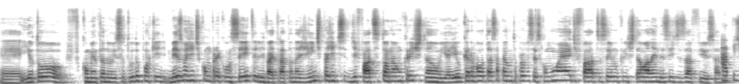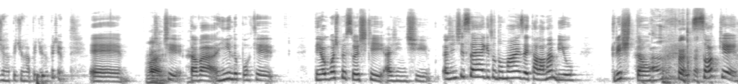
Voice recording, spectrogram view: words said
É, e eu tô comentando isso tudo porque, mesmo a gente com preconceito, ele vai tratando a gente pra gente, de fato, se tornar um cristão. E aí eu quero voltar essa pergunta pra vocês: como é, de fato, ser um cristão além desses desafios, sabe? Rapidinho, rapidinho, rapidinho, rapidinho. É, a gente tava rindo porque tem algumas pessoas que a gente a gente segue e tudo mais, aí tá lá na bio. Cristão. Ah. Só que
